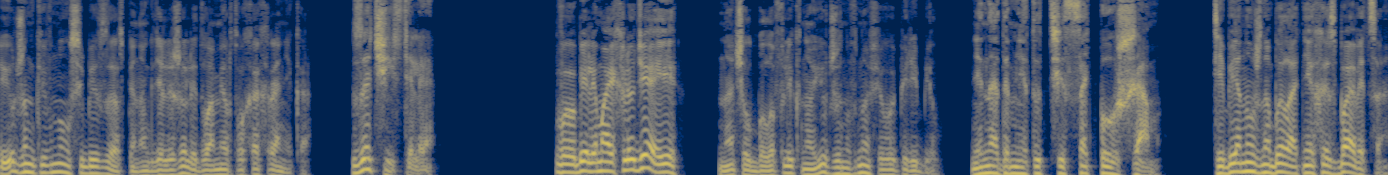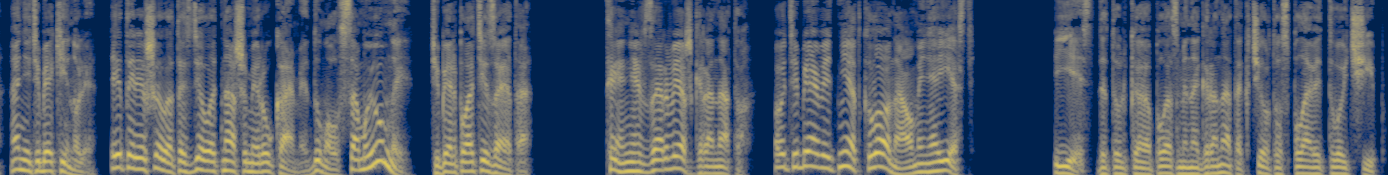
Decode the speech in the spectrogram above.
Юджин кивнул себе за спину, где лежали два мертвых охранника. «Зачистили». «Вы убили моих людей и...» Начал было флик, но Юджин вновь его перебил. «Не надо мне тут чесать по ушам. Тебе нужно было от них избавиться. Они тебя кинули. И ты решил это сделать нашими руками. Думал, самый умный? Теперь плати за это». «Ты не взорвешь гранату. У тебя ведь нет клона, а у меня есть». «Есть, да только плазменная граната к черту сплавит твой чип.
